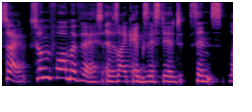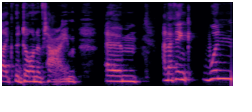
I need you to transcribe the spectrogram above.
so some form of this has like existed since like the dawn of time. Um, and I think one,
